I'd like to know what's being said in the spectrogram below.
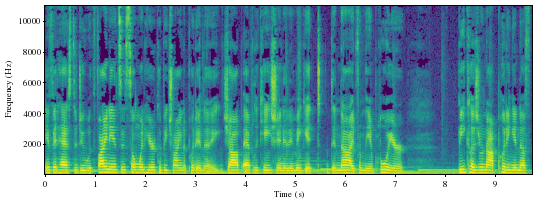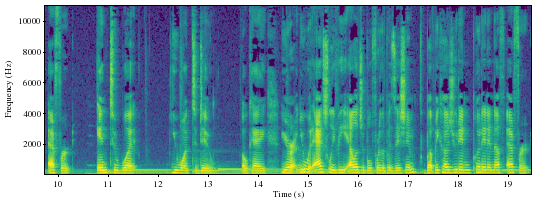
if it has to do with finances, someone here could be trying to put in a job application and it may get denied from the employer because you're not putting enough effort into what you want to do okay? You're you would actually be eligible for the position but because you didn't put in enough effort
